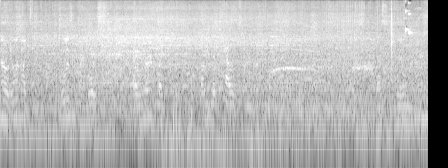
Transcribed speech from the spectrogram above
No, it was like it wasn't my voice. I heard like a metallic scream. That's very nice.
